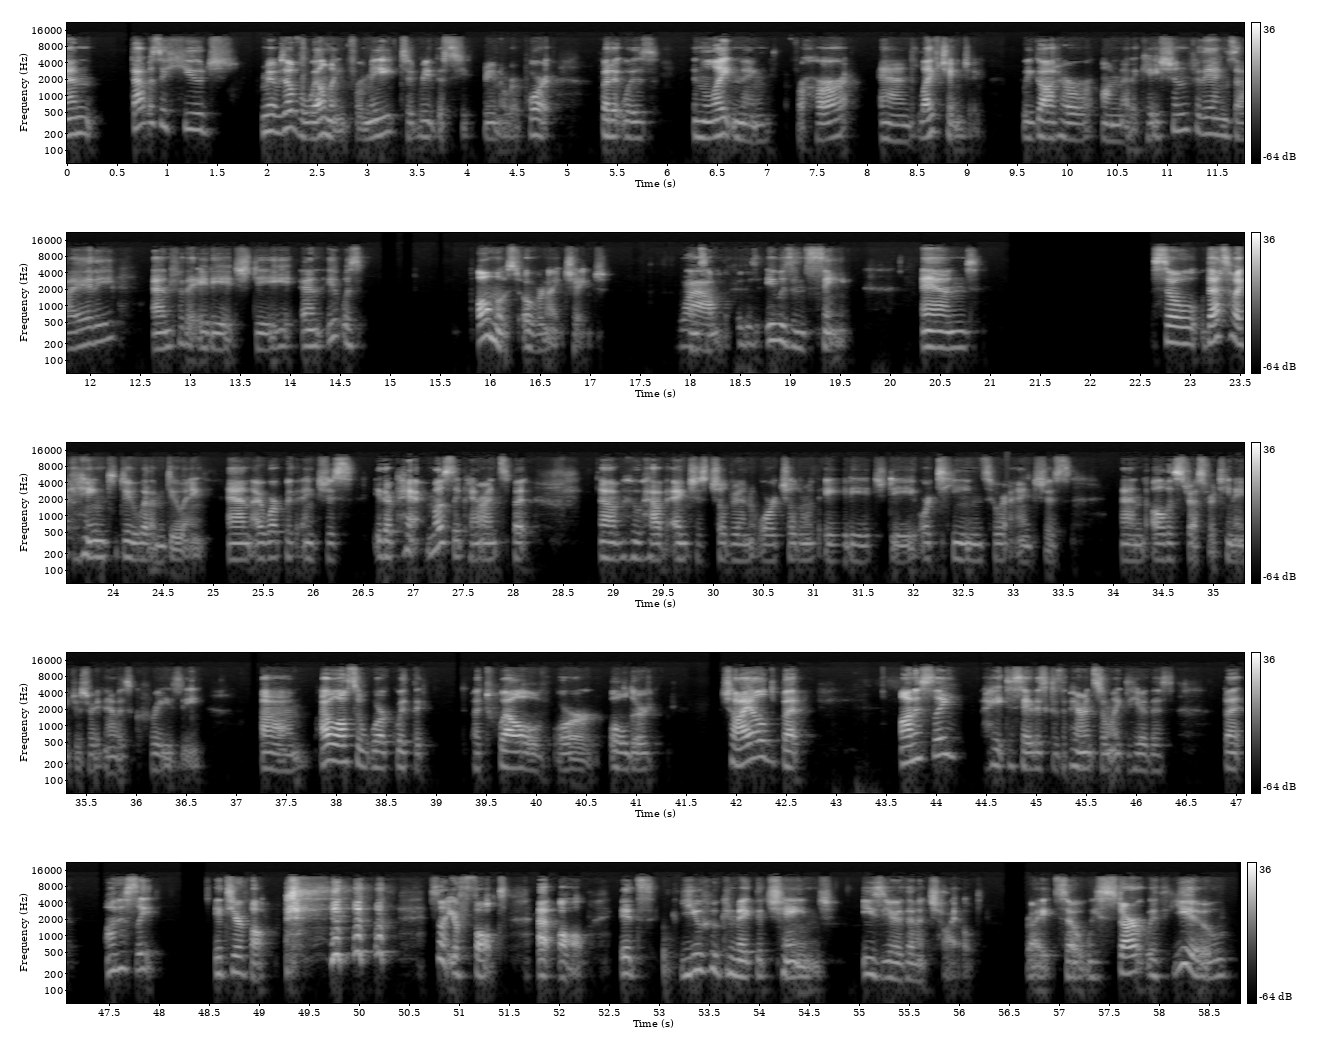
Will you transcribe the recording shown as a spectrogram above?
And that was a huge, I mean, it was overwhelming for me to read this, you know, report, but it was enlightening for her and life changing. We got her on medication for the anxiety and for the ADHD, and it was almost overnight change. Wow. It was it was insane. And so that's how I came to do what I'm doing. And I work with anxious, either pa- mostly parents, but um, who have anxious children or children with ADHD or teens who are anxious. And all the stress for teenagers right now is crazy. Um, I will also work with the, a 12 or older child, but honestly, I hate to say this because the parents don't like to hear this, but honestly, it's your fault. it's not your fault at all. It's you who can make the change easier than a child, right? So we start with you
